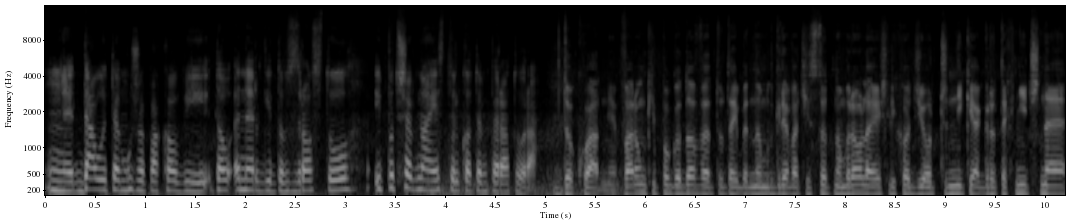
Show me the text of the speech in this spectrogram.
y, dały temu rzepakowi tą energię do wzrostu i potrzebna jest tylko temperatura. Dokładnie. Warunki pogodowe tutaj będą odgrywać istotną rolę, jeśli chodzi o czynniki agrotechniczne.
